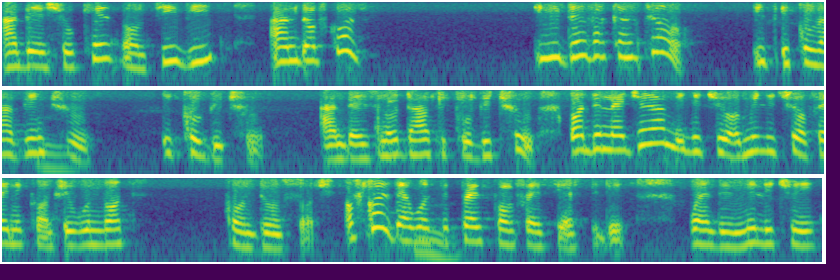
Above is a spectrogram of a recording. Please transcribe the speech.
and they're showcased on TV. And of course, you never can tell. It, it could have been mm. true. It could be true. And there is no doubt it could be true. But the Nigerian military or military of any country will not condone such. Of course, there was mm. the press conference yesterday when the military,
